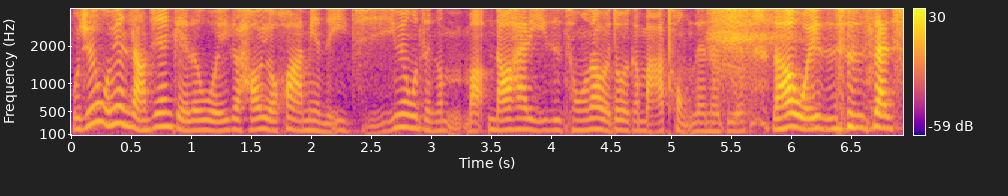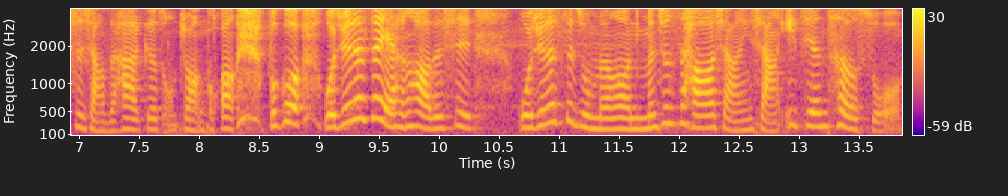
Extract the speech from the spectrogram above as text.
我觉得吴院长今天给了我一个好有画面的一集，因为。我整个脑脑海里一直从头到尾都有个马桶在那边，然后我一直就是在试想着它的各种状况。不过我觉得这也很好的是，我觉得四主们哦，你们就是好好想一想，一间厕所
